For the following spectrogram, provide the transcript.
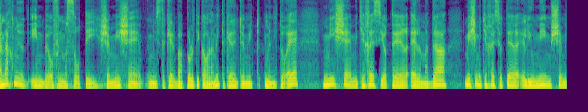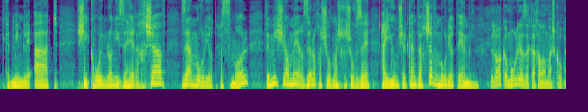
אנחנו יודעים באופן מסורתי שמי ש... אם נסתכל בפוליטיקה העולמית, תקן אותי אם אני טועה, מי שמתייחס יותר אל מדע, מי שמתייחס יותר אל איומים שמתקדמים לאט, שיקרו אם לא ניזהר עכשיו, זה אמור להיות השמאל, ומי שאומר זה לא חשוב, מה שחשוב זה האיום של כאן ועכשיו, אמור להיות הימין. זה לא רק אמור להיות, זה ככה ממש קורה.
